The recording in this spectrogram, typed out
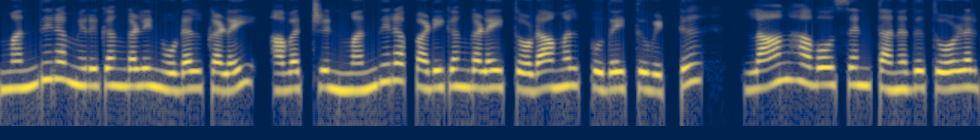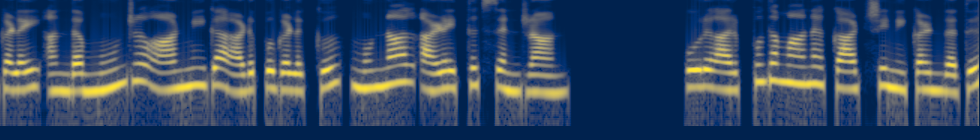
மந்திர மிருகங்களின் உடல்களை அவற்றின் மந்திர படிகங்களை தொடாமல் புதைத்துவிட்டு லாங் ஹவோசன் தனது தோழர்களை அந்த மூன்று ஆன்மீக அடுப்புகளுக்கு முன்னால் அழைத்துச் சென்றான். ஒரு அற்புதமான காட்சி நிகழ்ந்தது.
